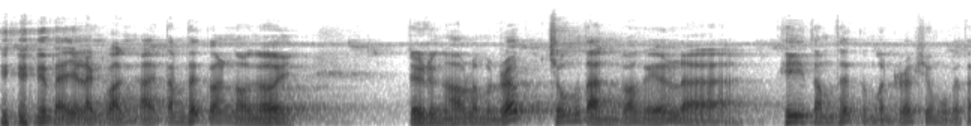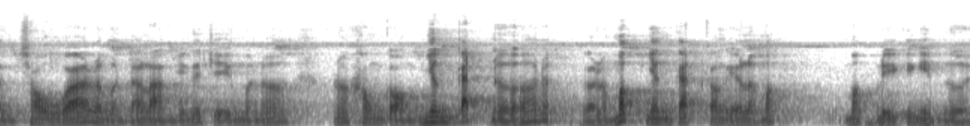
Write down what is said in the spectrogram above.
Tại vì lẫn quẩn ở tâm thức của ngồi người. Trừ trường hợp là mình rớt xuống tầng có nghĩa là khi tâm thức của mình rớt xuống một cái tầng sâu quá là mình đã làm những cái chuyện mà nó nó không còn nhân cách nữa đó gọi là mất nhân cách có nghĩa là mất mất đi cái nghiệp người.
